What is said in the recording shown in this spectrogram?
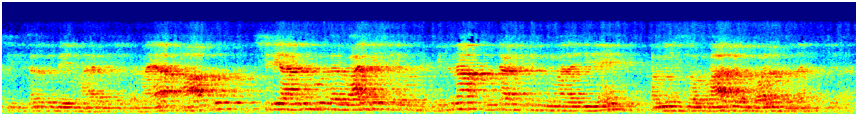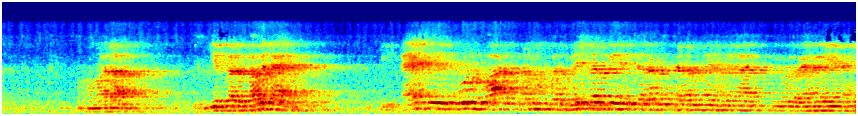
श्री सत्यदेव महाराज ने फरमाया आप श्री आनंदपुर दरबार के सेवक इतना ऊँचा श्री महाराज जी ने हमें सौभाग्य और गौरव प्रदान किया तो हमारा ये कर्तव्य है कि ऐसे पूर्ण पार ब्रह्म परमेश्वर के चरण चरण में हमें आज रह रहे हैं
